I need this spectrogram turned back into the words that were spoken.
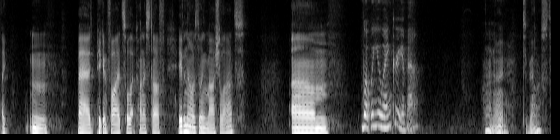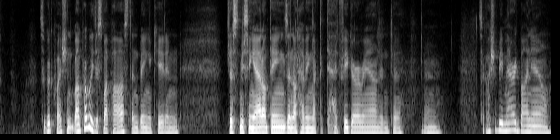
Like, mm, bad, picking fights, all that kind of stuff. Even though I was doing martial arts. Um, what were you angry about? I don't know, to be honest. It's a good question. I'm probably just my past and being a kid and just missing out on things and not having like the dad figure around and to you know, it's like I should be married by now.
